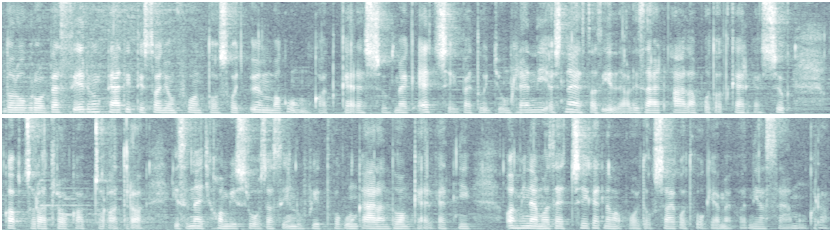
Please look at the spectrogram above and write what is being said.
dologról beszélünk, tehát itt is nagyon fontos, hogy önmagunkat keressük meg, egységbe tudjunk lenni, és ne ezt az idealizált állapotot kergessük kapcsolatról kapcsolatra, hiszen egy hamis rózsaszín lufit fogunk állandóan kergetni, ami nem az egységet, nem a boldogságot fogja megadni a számunkra.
